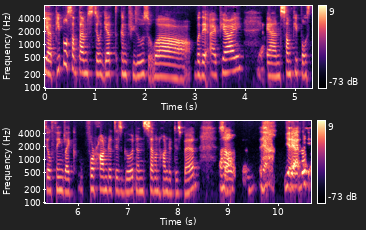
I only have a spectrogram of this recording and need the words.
Yeah, people sometimes still get confused uh, with the IPI, yeah. and some people still think like 400 is good and 700 is bad. Uh-huh. So yeah, yeah, yeah the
